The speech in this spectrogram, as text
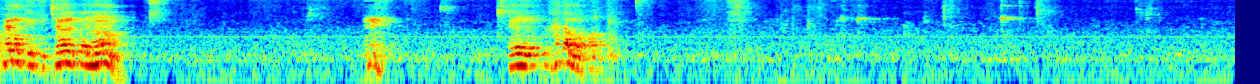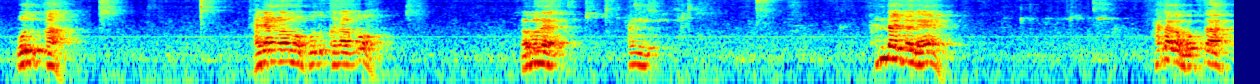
밥 해먹기 귀찮을 때는 그냥 하다 먹어. 보드카. 자작나무 보드카라고 저번에 한, 한 달 전에 하다가 먹다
